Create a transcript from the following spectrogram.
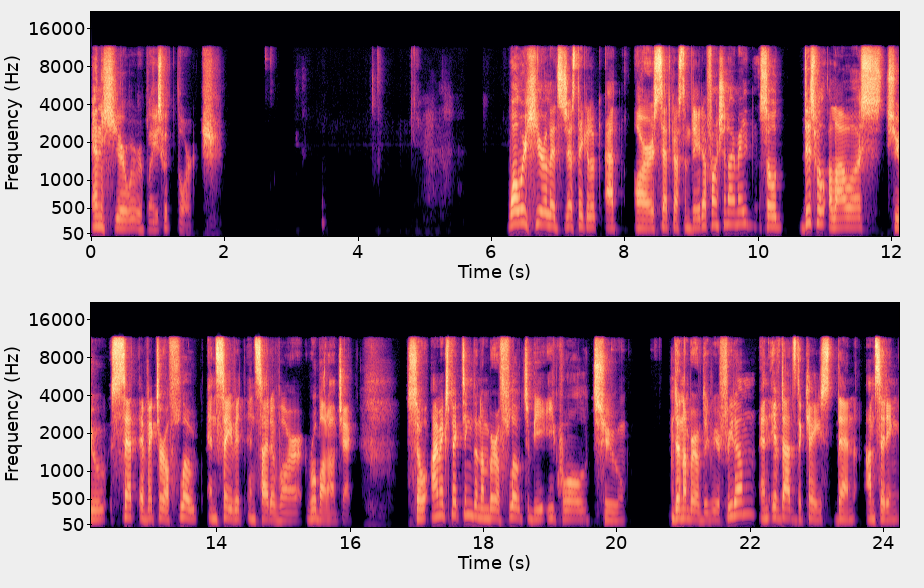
And here we replace with torque. While we're here, let's just take a look at our set custom data function I made. So this will allow us to set a vector of float and save it inside of our robot object. So I'm expecting the number of float to be equal to the number of degree of freedom. And if that's the case, then I'm setting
